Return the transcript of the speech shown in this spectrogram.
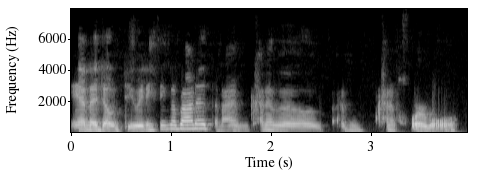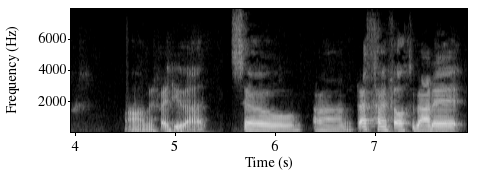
and I don't do anything about it, then I'm kind of a I'm kind of horrible um, if I do that. So um, that's how I felt about it.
